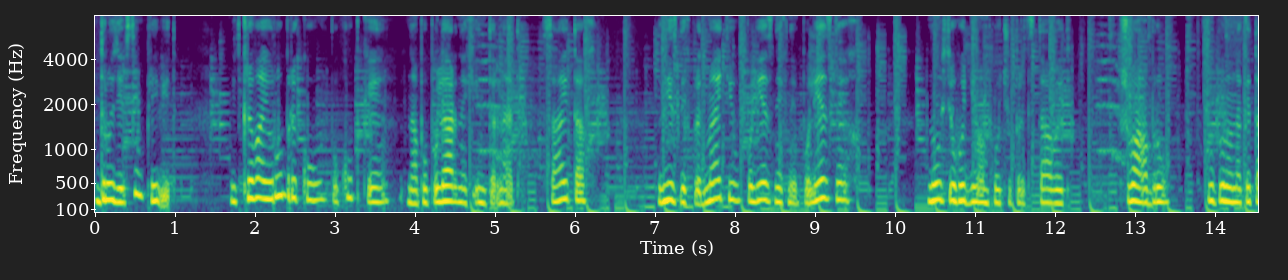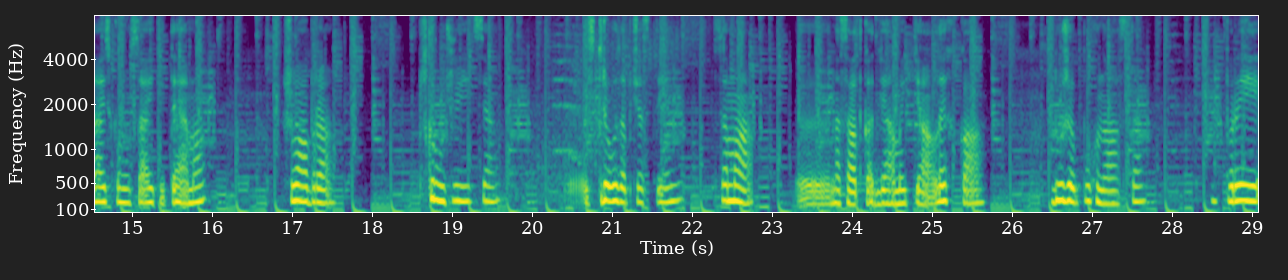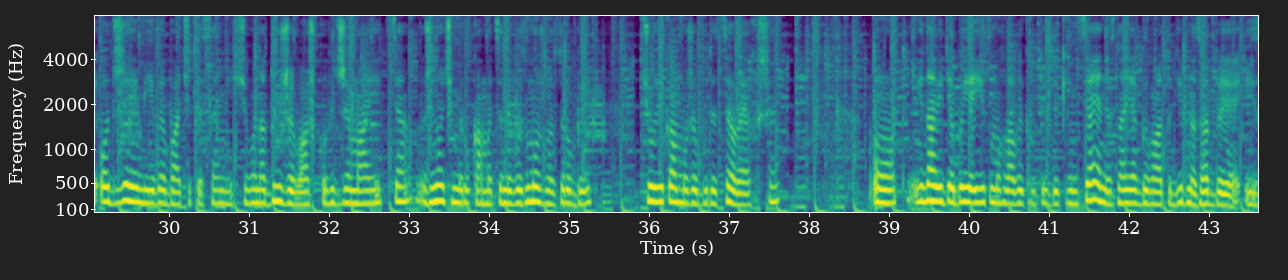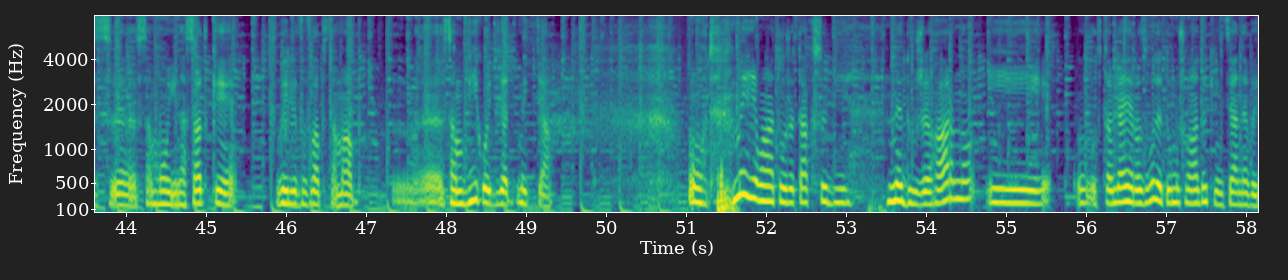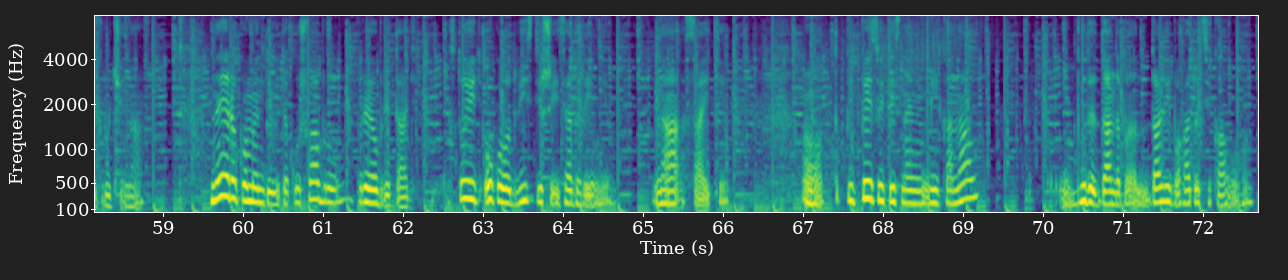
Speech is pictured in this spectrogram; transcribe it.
Друзі, всім привіт! Відкриваю рубрику покупки на популярних інтернет-сайтах різних предметів, полезних, неполезних. Ну, сьогодні вам хочу представити швабру, куплену на китайському сайті Тема. Швабра скручується з трьох запчастин. Сама е, насадка для миття легка, дуже пухнаста. При отжимі ви бачите самі, що вона дуже важко віджимається. Жіночими руками це невозможно зробити. Чоловікам може буде це легше. От. І навіть якби я її змогла викрутити до кінця, я не знаю, як би вона тоді б назад би із е, самої насадки вилізла б сама б е, сам віхоть для миття. От. Миє вона теж так собі не дуже гарно і оставляє розводи, тому що вона до кінця не викручена. Не рекомендую таку швабру приобрітати. Стоїть около 260 гривень на сайті. От. Підписуйтесь на мій канал, буде далі багато цікавого.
